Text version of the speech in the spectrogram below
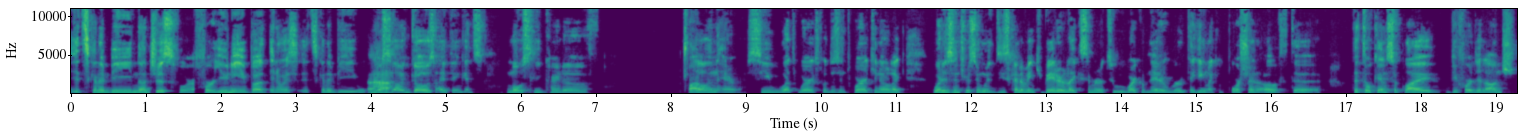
it's gonna be not just for for uni, but anyways, it's gonna be uh-huh. we'll see how it goes. I think it's mostly kind of trial and error see what works what doesn't work you know like what is interesting with these kind of incubator like similar to y combinator we're taking like a portion of the the token supply before the launch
